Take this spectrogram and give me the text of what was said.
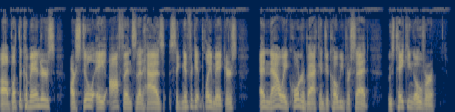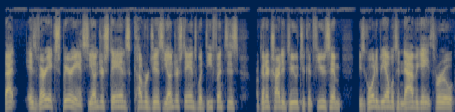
Uh, but the Commanders are still a offense that has significant playmakers and now a quarterback in Jacoby Brissett who's taking over that is very experienced. He understands coverages. He understands what defenses are going to try to do to confuse him. He's going to be able to navigate through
